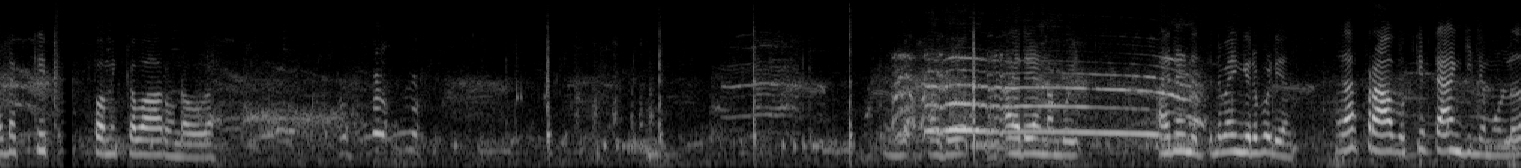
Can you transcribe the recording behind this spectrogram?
അടക്കി ഇപ്പം മിക്കവാറും ഉണ്ടാവുക. അത് അരയെണ്ണം പോയി. അരയെണ്ണത്തിന് ഭയങ്കര പൊടിയാണ്. അതാ പ്രാവയ്ക്ക് ടാങ്കിന്റെ മുകളിൽ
